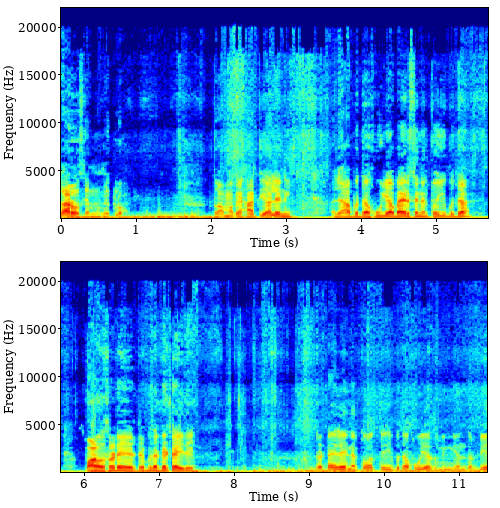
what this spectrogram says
ગારો છે એમનો મેકલો. તો આમાં કાંઈ હાથી હાલે નહીં. એટલે આ બધા હુયા બહાર છે ને, તો એ બધા પાળો સડે એટલે બધા ડટાઈ જાય ડટાઈ જાય ને તો તે બધા હુયા જમીનની અંદર બે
